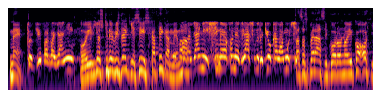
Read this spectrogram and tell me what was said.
Έλα, έλα. Ναι. Το κύριο Παρβαγιάννη. Ο ίδιος κύριε Βυσδέκη, εσείς χαθήκαμε. Μα Παρβαγιάννη, σήμερα έχω νευριάσει με τον κύριο Καλαμούκη. θα σας περάσει κορονοϊκό, όχι,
